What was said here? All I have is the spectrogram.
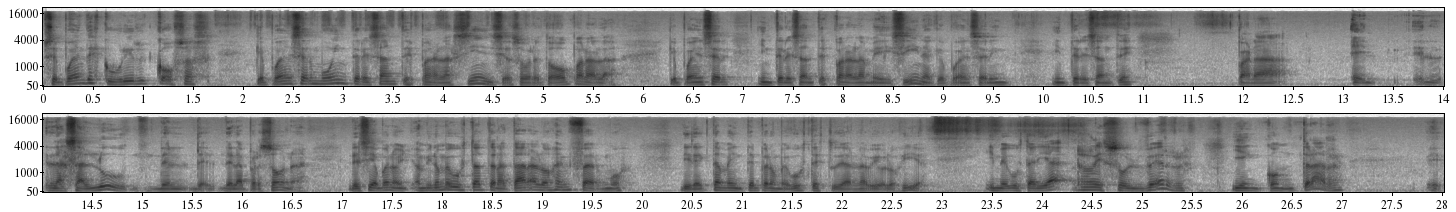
se pueden descubrir cosas que pueden ser muy interesantes para la ciencia, sobre todo para la que pueden ser interesantes para la medicina, que pueden ser interesantes para la salud de, la persona. Decía, bueno, a mí no me gusta tratar a los enfermos directamente, pero me gusta estudiar la biología. Y me gustaría resolver y encontrar eh,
